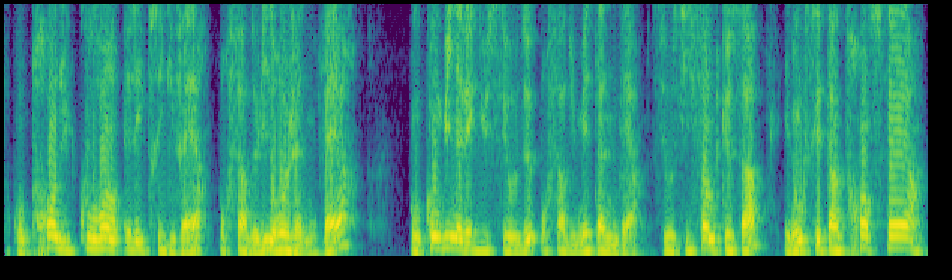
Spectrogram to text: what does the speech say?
Donc on prend du courant électrique vert pour faire de l'hydrogène vert, qu'on combine avec du CO2 pour faire du méthane vert. C'est aussi simple que ça. Et donc c'est un transfert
